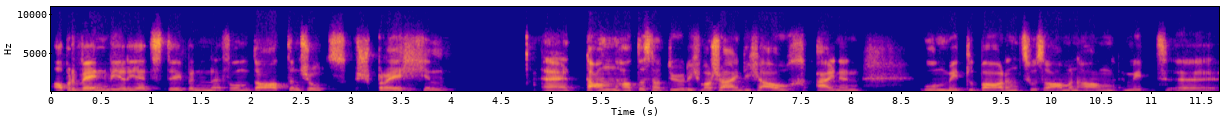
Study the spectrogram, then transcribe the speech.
Aber wenn wir jetzt eben von Datenschutz sprechen, äh, dann hat das natürlich wahrscheinlich auch einen unmittelbaren Zusammenhang mit äh,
